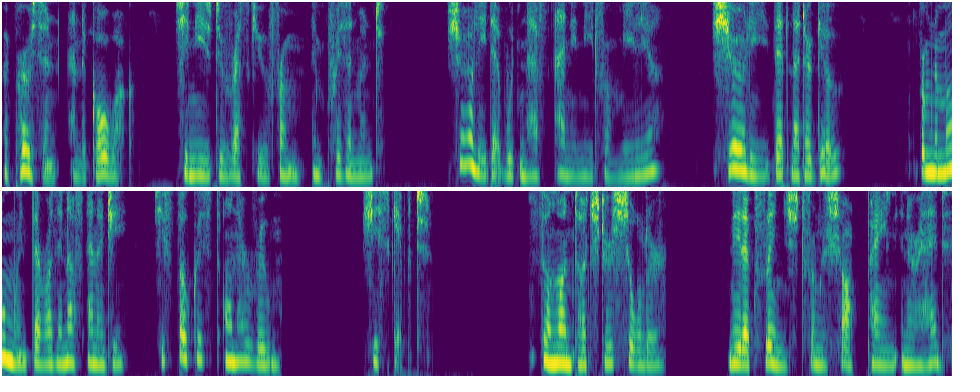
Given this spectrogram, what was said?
a person and a Gorwok she needed to rescue from imprisonment. Surely that wouldn't have any need for Amelia. Surely they'd let her go. From the moment there was enough energy, she focused on her room. She skipped. Someone touched her shoulder. Nedek flinched from the sharp pain in her head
